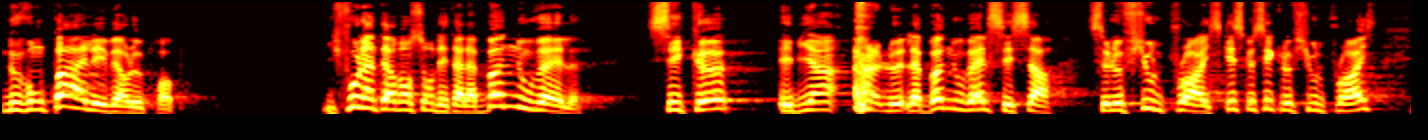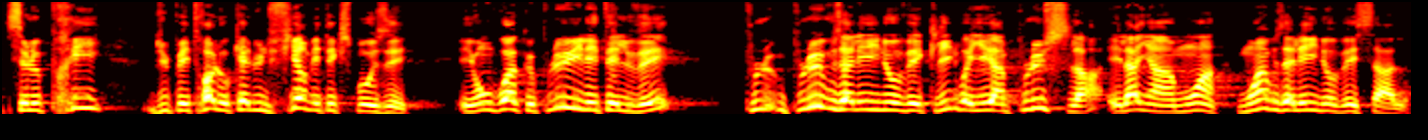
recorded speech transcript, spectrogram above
ne vont pas aller vers le propre. Il faut l'intervention d'État. La bonne nouvelle, c'est que eh bien, la bonne nouvelle, c'est ça. C'est le fuel price. Qu'est-ce que c'est que le fuel price? C'est le prix du pétrole auquel une firme est exposée. Et on voit que plus il est élevé, plus, vous allez innover clean. Vous voyez un plus là, et là, il y a un moins. Moins vous allez innover sale.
